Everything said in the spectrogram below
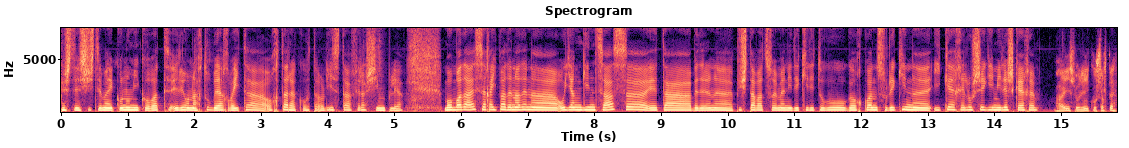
Beste sistema ekonomiko bat ere onartu behar baita hortarako, eta hori ez da afera simplea. Bon, bada ez, erraipa dena dena oian gintzaz, eta bederen eh, pista batzu hemen ideki ditugu gaurkoan zurekin eh, Iker Elusegi Milesker. Bai, zure ikusarte.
